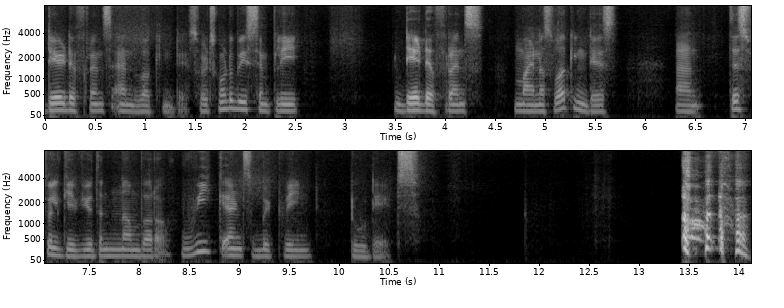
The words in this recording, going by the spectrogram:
day difference and working day. So it's going to be simply day difference minus working days. And this will give you the number of weekends between two dates.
